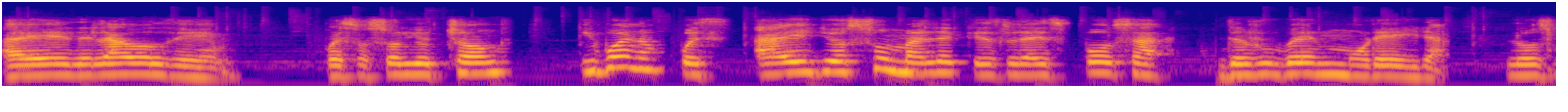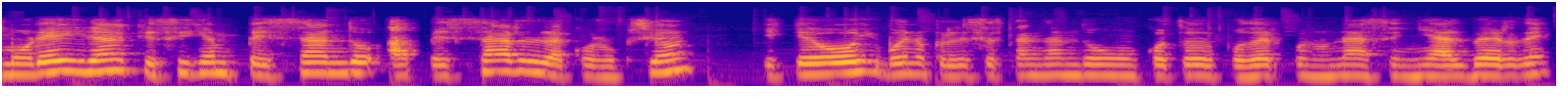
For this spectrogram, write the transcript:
eh, del lado de pues Osorio Chong y bueno, pues a ello súmale que es la esposa de Rubén Moreira. Los Moreira que siguen pesando a pesar de la corrupción y que hoy, bueno, pues les están dando un coto de poder con una señal verde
